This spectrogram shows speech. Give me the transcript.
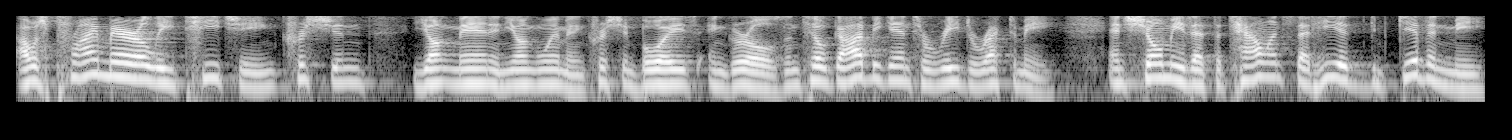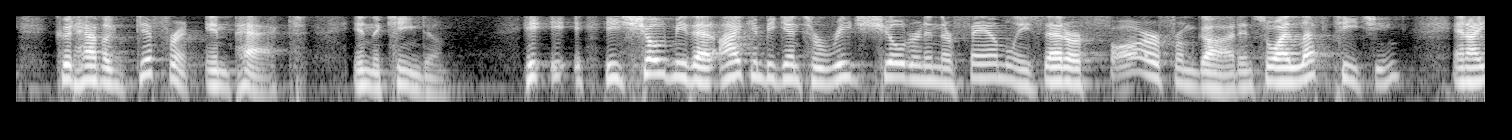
I was primarily teaching Christian young men and young women, Christian boys and girls, until God began to redirect me and show me that the talents that He had given me could have a different impact in the kingdom. He, he showed me that I can begin to reach children and their families that are far from God. And so I left teaching and I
